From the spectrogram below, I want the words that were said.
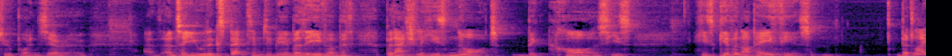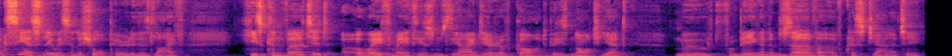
2.0. And, and so you would expect him to be a believer, but, but actually he's not because he's, he's given up atheism. But like C.S. Lewis in a short period of his life, he's converted away from atheism to the idea of God, but he's not yet moved from being an observer of Christianity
